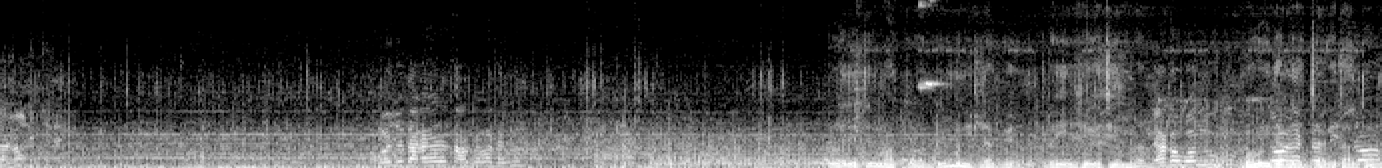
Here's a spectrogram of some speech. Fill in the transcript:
জায়গা। ওই যে দেখা যাচ্ছে, তালতলা, দেখুন। ওরা যেতে মাত্র দু মিনিট লাগবে। প্রায় এসে গেছি আমরা। ওই দেখা যাচ্ছে আগে তালতলা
